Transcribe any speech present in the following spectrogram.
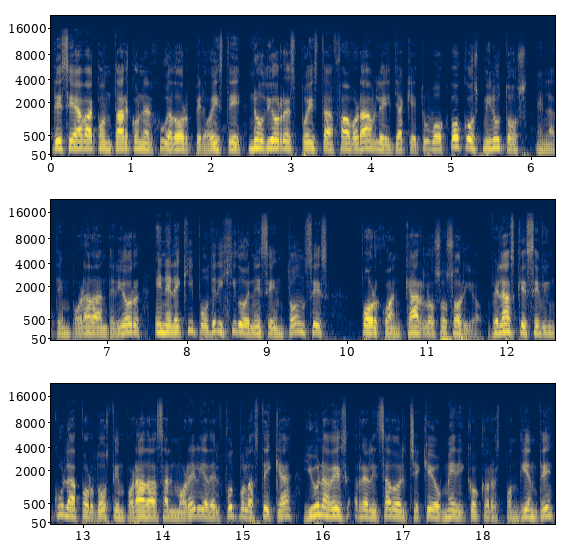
deseaba contar con el jugador, pero este no dio respuesta favorable ya que tuvo pocos minutos en la temporada anterior en el equipo dirigido en ese entonces por Juan Carlos Osorio. Velázquez se vincula por dos temporadas al Morelia del fútbol azteca y una vez realizado el chequeo médico correspondiente,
